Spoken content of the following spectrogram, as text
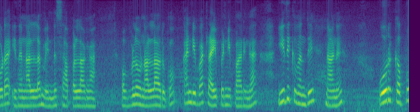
கூட இதை நல்லா மென்று சாப்பிட்லாங்க. அவ்வளோ நல்லா இருக்கும் கண்டிப்பாக ட்ரை பண்ணி பாருங்கள் இதுக்கு வந்து நான் ஒரு கப்பு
